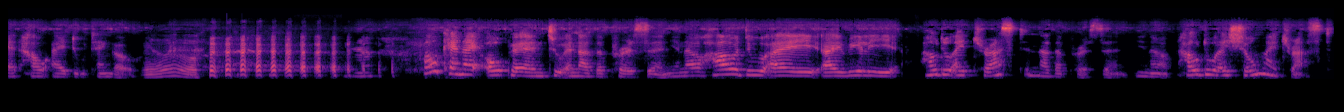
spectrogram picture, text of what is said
at how I do tango. Oh. Yeah. How can I open to another person? You know, how do I I really how do I trust another person? You know, how do I show my trust?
